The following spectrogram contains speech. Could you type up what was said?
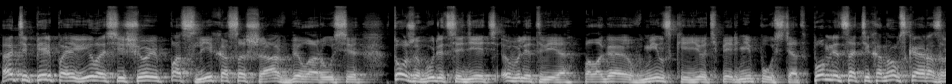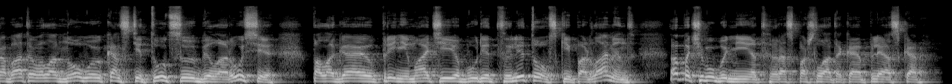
а теперь появилась еще и послиха США в Беларуси. Тоже будет сидеть в Литве. Полагаю, в Минск ее теперь не пустят. Помнится, Тихановская разрабатывала новую конституцию Беларуси. Полагаю, принимать ее будет литовский парламент. А почему бы нет, раз пошла такая пляска?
